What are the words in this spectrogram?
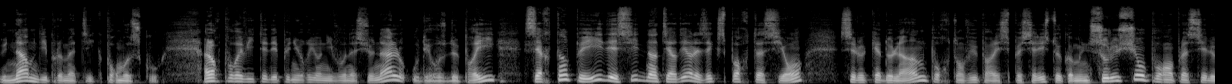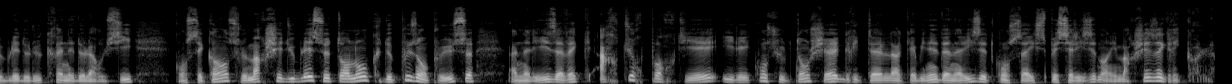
une arme diplomatique pour Moscou. Alors pour éviter des pénuries au niveau national ou des hausses de prix, certains pays décident d'interdire les exportations. C'est le cas de l'Inde, pourtant vu par les spécialistes comme une solution pour remplacer le blé de l'Ukraine et de la Russie. Conséquence, le marché du blé se tend donc de plus en plus. Analyse avec Arthur Portier, il est consultant chez Gritel, un cabinet d'analyse et de conseil spécialisé dans les marchés agricoles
